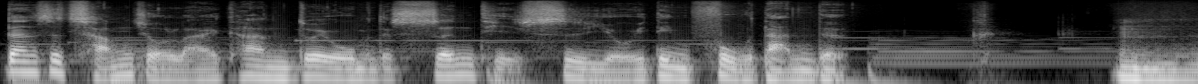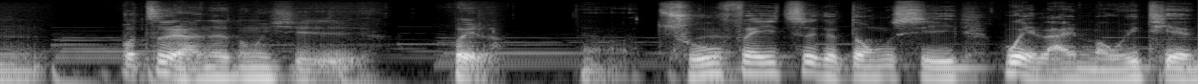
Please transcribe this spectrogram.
但是长久来看，对我们的身体是有一定负担的。嗯，不自然的东西会了啊，除非这个东西未来某一天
